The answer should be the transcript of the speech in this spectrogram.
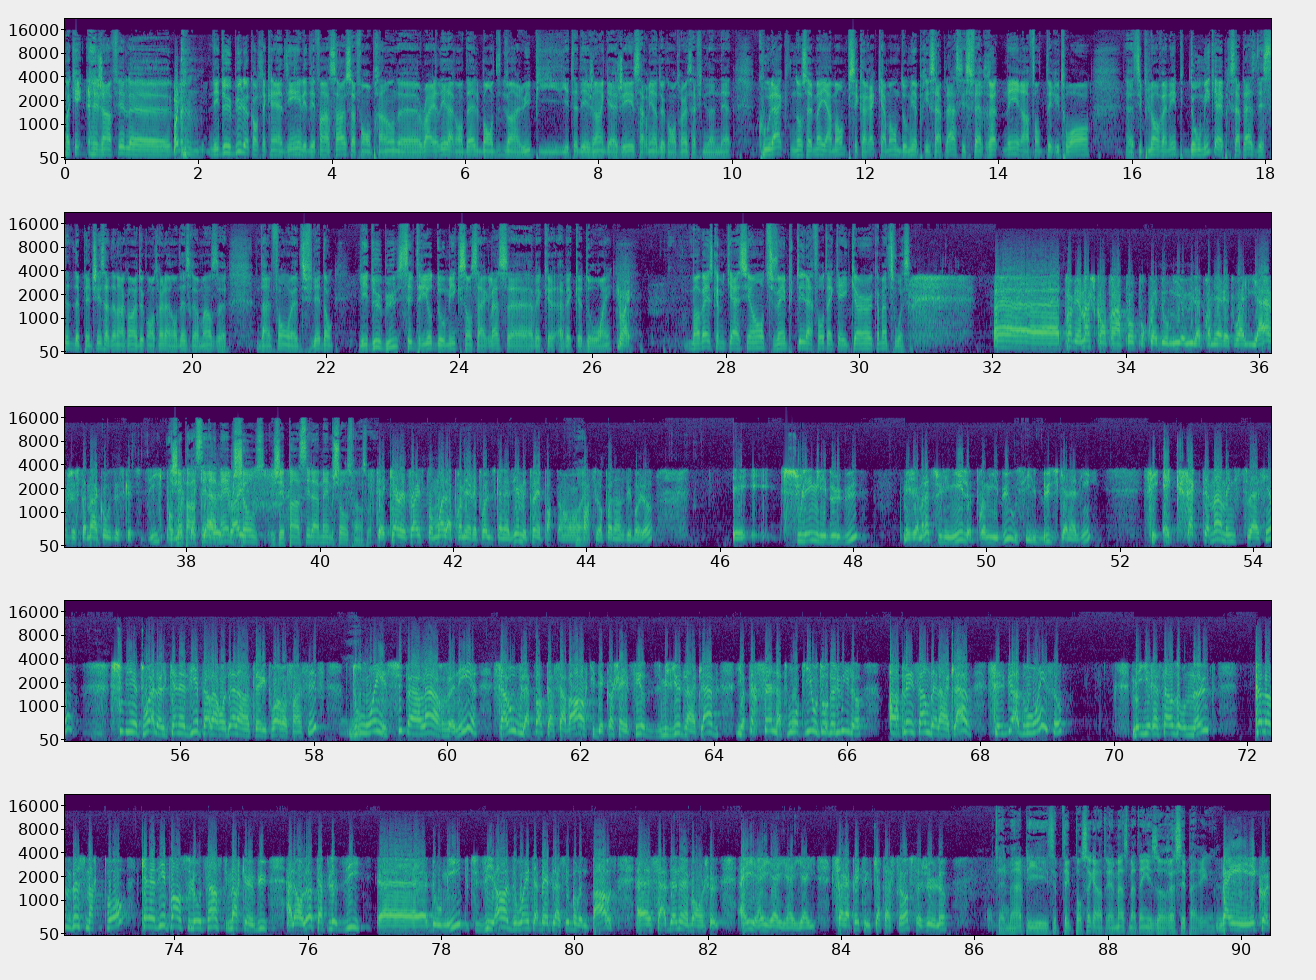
OK, Jean-Phil, euh, les deux buts contre le Canadien, les défenseurs se font prendre. Euh, Riley, la rondelle, bondit devant lui, puis il était déjà engagé. Ça revient à deux contre un, ça finit dans le net. Kulak, non seulement il monte, puis c'est correct qu'Amont Domi a pris sa place, il se fait retenir en fond de territoire. Euh, c'est plus long revenir. Puis Domi, qui avait pris sa place, décide de pincher. Ça donne encore un deux contre un. La rondelle se ramasse dans le fond du filet. Donc, les deux buts, c'est le trio de Domi qui sont sur la glace avec, avec Drouin. Ouais mauvaise communication, tu veux imputer la faute à quelqu'un. Comment tu vois ça? Euh, premièrement, je comprends pas pourquoi Domi a eu la première étoile hier, justement à cause de ce que tu dis. J'ai pensé la même chose. J'ai pensé la même chose, François. C'était Carey Price pour moi la première étoile du Canadien, mais peu importe, on ne partira pas dans ce débat-là. Et, tu soulignes les deux buts, mais j'aimerais souligner le premier but aussi, le but du Canadien. C'est exactement la même situation. Souviens-toi, le Canadien perd la rondelle en territoire offensif. Drouin est super lent à revenir. Ça ouvre la porte à Savard qui décoche un tir du milieu de l'enclave. Il n'y a personne à trois pieds autour de lui, là, en plein centre de l'enclave. C'est le gars Drouin, ça. Mais il est resté en zone neutre. Columbus marque pas, le Canadien passe sous l'autre sens puis marque un but. Alors là, tu applaudis euh, Domi, puis tu dis Ah, Drouin était bien placé pour une passe, euh, ça donne un bon jeu. Hey, hey, hey, hey, hey. Ça aurait pu être une catastrophe, ce jeu-là. Tellement, puis c'est peut-être pour ça qu'à l'entraînement ce matin, ils les ont reséparés. Ben, écoute,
